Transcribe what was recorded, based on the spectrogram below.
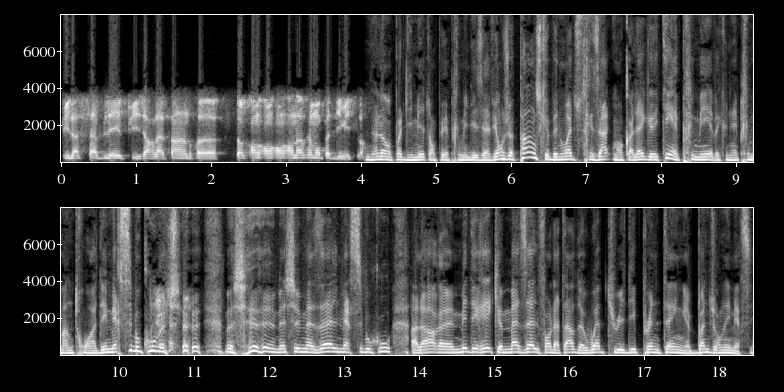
puis l'assabler, puis genre la peindre. Euh, donc, on n'a vraiment pas de limite là. Non, non, pas de limite. On peut imprimer des avions. Je pense que Benoît Dutrisac, mon collègue, a été imprimé avec une imprimante 3D. Merci beaucoup, monsieur, monsieur, monsieur Mazel. Merci beaucoup. Alors, euh, Médéric Mazel, fondateur de Web 3D Printing. Bonne journée. Merci.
